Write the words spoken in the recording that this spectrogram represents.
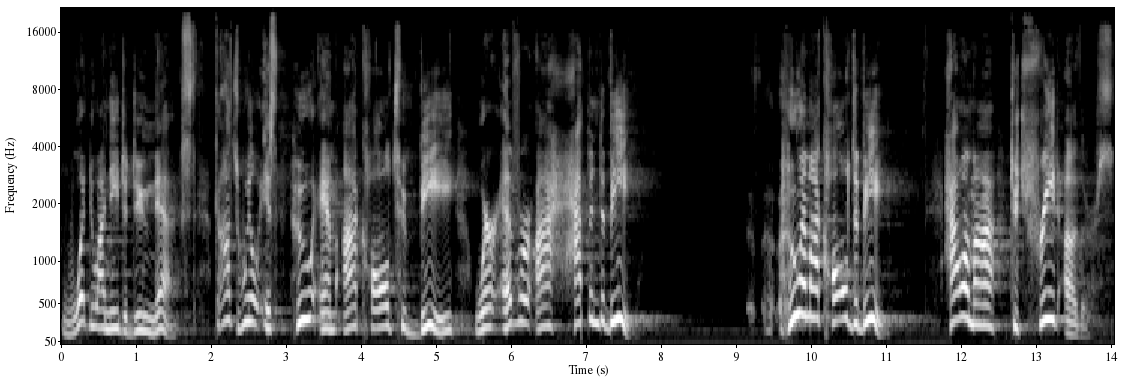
what do I need to do next, God's will is who am I called to be wherever I happen to be? Who am I called to be? How am I to treat others?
